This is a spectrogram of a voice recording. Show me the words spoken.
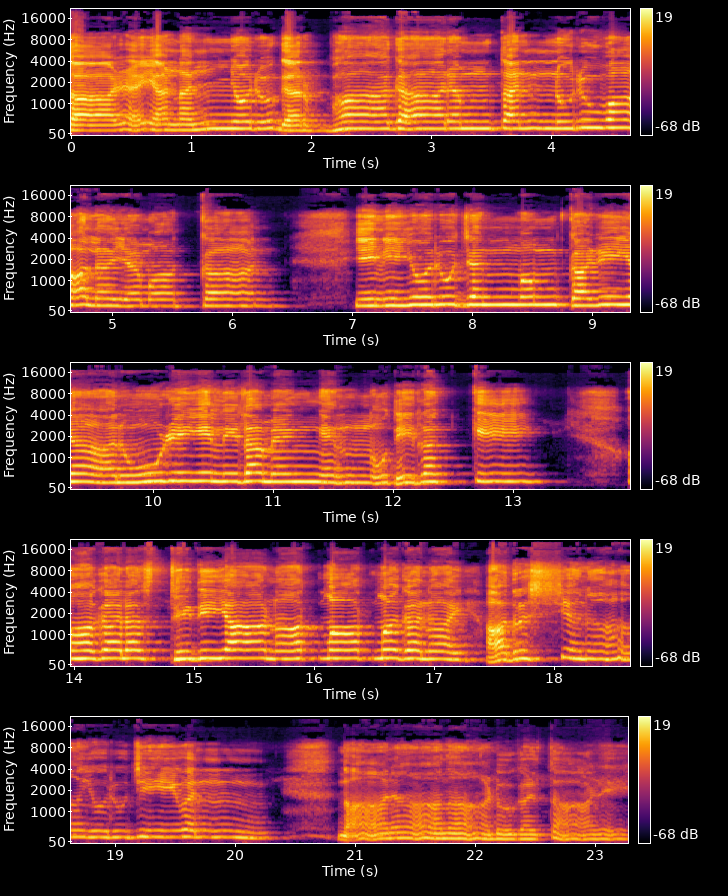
താഴെയണഞ്ഞൊരു ഗർഭാകാരം തന്നുരുവാലയമാക്കാൻ ഇനിയൊരു ജന്മം കഴിയാനൂഴിയിലിടമെങ്ങെന്നു തിരക്കി. അകലസ്ഥിതിയാണ് ആത്മാത്മകനായി അദൃശ്യനായൊരു ജീവൻ. നാനാനാടുകൾ താഴെ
